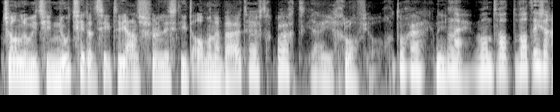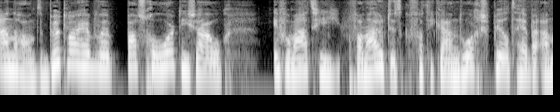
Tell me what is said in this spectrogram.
Gianluigi Nucci, dat is de Italiaanse journalist die het allemaal naar buiten heeft gebracht. Ja, je gelooft je ogen toch eigenlijk niet. Nee, want wat, wat is er aan de hand? De butler hebben we pas gehoord, die zou informatie vanuit het Vaticaan doorgespeeld hebben aan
